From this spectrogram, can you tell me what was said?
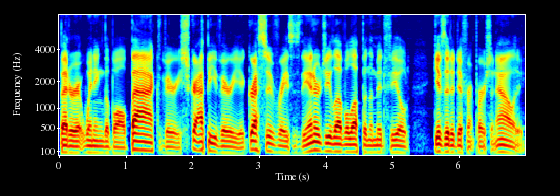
better at winning the ball back, very scrappy, very aggressive, raises the energy level up in the midfield, gives it a different personality.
